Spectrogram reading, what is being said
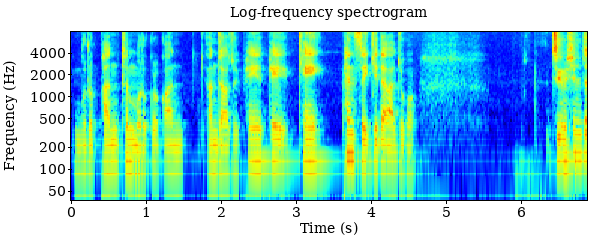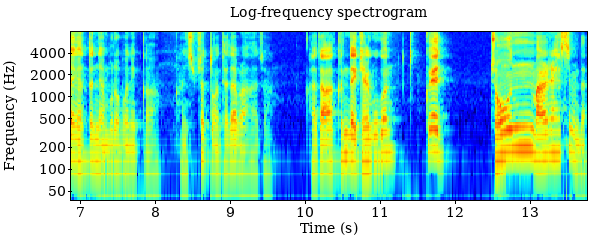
무릎 반틈 무릎 꿇고 앉, 앉아가지고 페이, 페이, 펜스에 기대가지고 지금 심정이 어떻냐 물어보니까 한 10초 동안 대답을 안 하죠. 하다가 근데 결국은 꽤 좋은 말을 했습니다.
